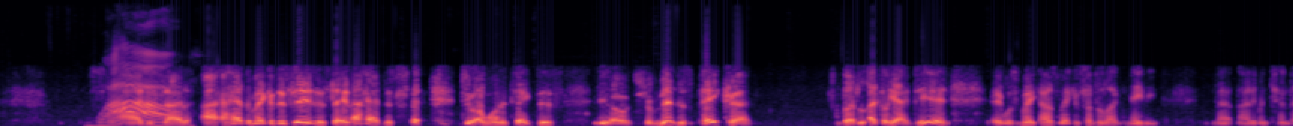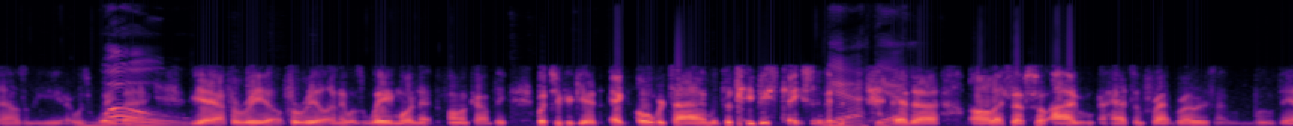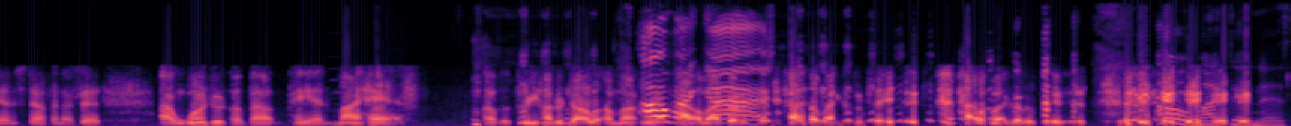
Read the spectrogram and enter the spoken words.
Wow. So I decided I, I had to make a decision. State I had to do I want to take this, you know, tremendous pay cut? But luckily I did. It was make I was making something like maybe not not even ten thousand a year. It was way back. Yeah, for real, for real, and it was way more than that the phone company. But you could get ex- overtime with the TV station. Yeah, and, yeah. and uh, all that stuff. So I had some frat brothers. I moved in and stuff, and I said, I wondered about paying my half of the three hundred dollar a month rent. Oh, my how am I gonna, how am I going to pay it? How am I going to pay it? oh my goodness.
